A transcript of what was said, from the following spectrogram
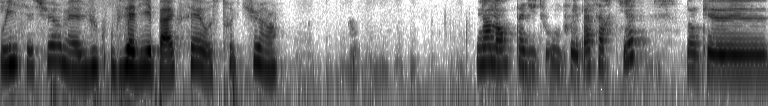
Oui, c'est sûr, mais vu que vous n'aviez pas accès aux structures. Hein. Non, non, pas du tout. On ne pouvait pas sortir. Donc, euh,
